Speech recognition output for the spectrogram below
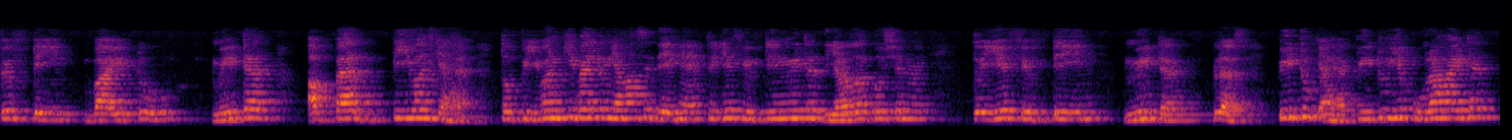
fifteen by two metre अब पर P1 क्या है? तो P1 की वैल्यू यहाँ से देखें तो ये 15 मीटर दिया हुआ क्वेश्चन में तो ये 15 मीटर प्लस P2 क्या है? P2 ये पूरा हाइट है,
